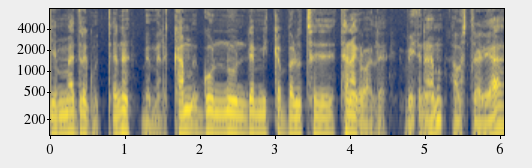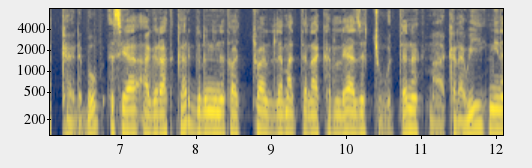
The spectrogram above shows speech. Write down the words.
የማድረግ ውጥን በመልካም ጎኑ እንደሚቀበሉት ተናግረዋል። ቬትናም አውስትራሊያ ከደቡብ እስያ አገራት ጋር ግንኙነቶቿን ለማጠናከር ለያዘችው ውጥን ማዕከላዊ ሚና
